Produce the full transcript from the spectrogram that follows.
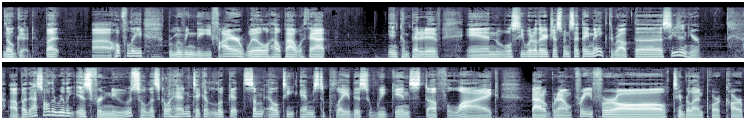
no good but uh, hopefully removing the fire will help out with that in competitive, and we'll see what other adjustments that they make throughout the season here. Uh, but that's all there really is for news. So let's go ahead and take a look at some LTMs to play this weekend. Stuff like Battleground Free for All, Timberland Parkour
